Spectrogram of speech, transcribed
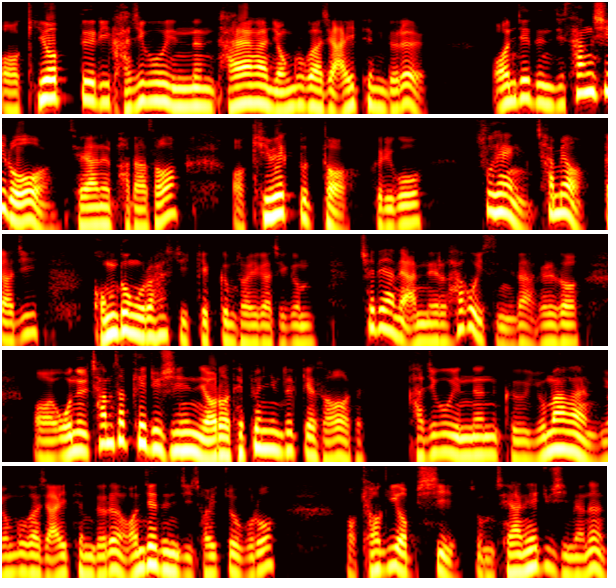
어, 기업들이 가지고 있는 다양한 연구 과제 아이템들을 언제든지 상시로 제안을 받아서 어, 기획부터 그리고 수행, 참여까지 공동으로 할 수 있게끔 저희가 지금 최대한의 안내를 하고 있습니다. 그래서 어, 오늘 참석해 주신 여러 대표님들께서 가지고 있는 그 유망한 연구 과제 아이템들은 언제든지 저희 쪽으로 어, 격의 없이 좀 제안해 주시면은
